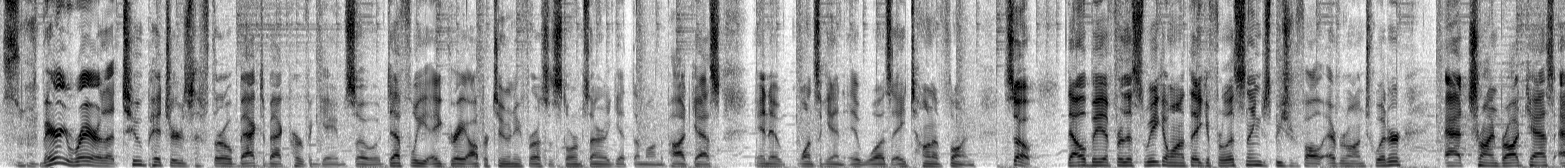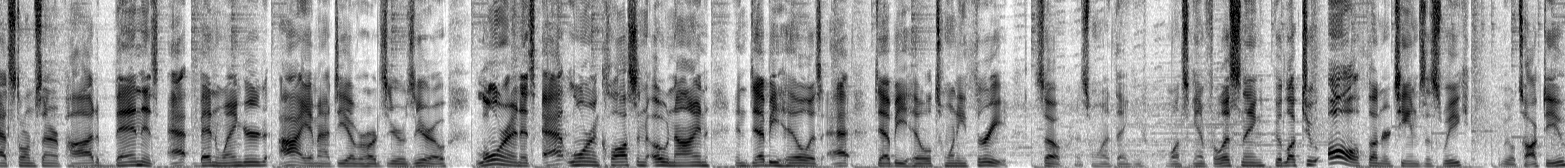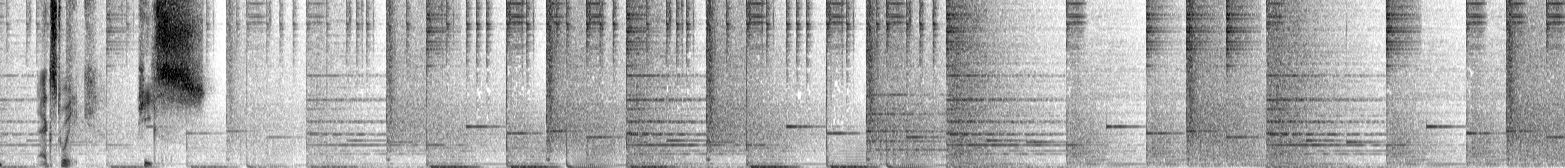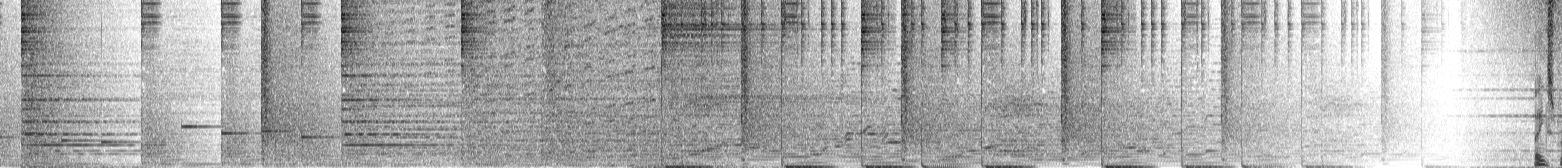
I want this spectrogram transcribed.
it's very rare that two pitchers throw back to back perfect games. So definitely a great opportunity for us at Storm Center to get them on the podcast. And it once again, it was a ton of fun. So that will be it for this week. I want to thank you for listening. Just be sure to follow everyone on Twitter at Trine Broadcast, at Storm Center Pod. Ben is at Ben Wengerd. I am at D Everhart00. Lauren is at Lauren Clausen09. And Debbie Hill is at Debbie Hill23. So I just want to thank you once again for listening. Good luck to all Thunder teams this week. We will talk to you next week. Peace.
